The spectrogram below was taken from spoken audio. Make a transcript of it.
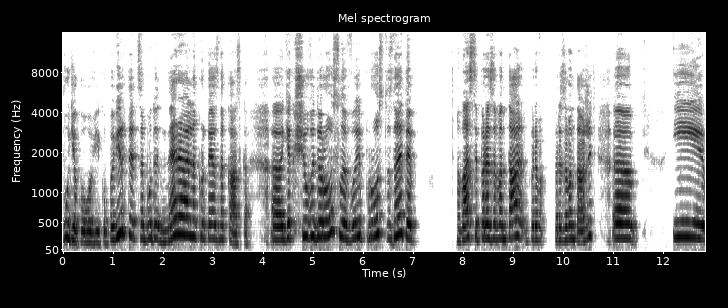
будь-якого віку, повірте, це буде нереально крутезна казка. Е, якщо ви дорослі, ви просто знаєте. вас це перезавантаж... пере- перезавантажить. Е, і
